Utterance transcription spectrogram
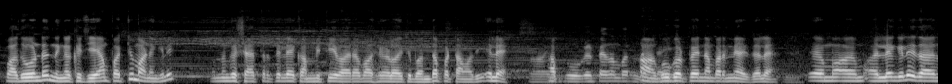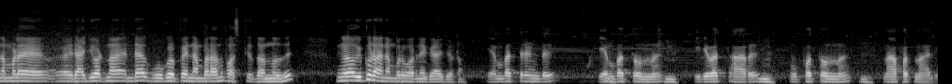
അപ്പോൾ അതുകൊണ്ട് നിങ്ങൾക്ക് ചെയ്യാൻ പറ്റുവാണെങ്കിൽ ഒന്നുകിൽ ക്ഷേത്രത്തിലെ കമ്മിറ്റി ഭാരവാഹികളുമായിട്ട് ബന്ധപ്പെട്ടാൽ മതി അല്ലേ? ഗൂഗിൾ പേ നമ്പർ ആ ഗൂഗിൾ പേ നമ്പർ തന്നെ ഇത് അല്ലേ? അല്ലെങ്കിൽ ഇത് നമ്മളെ രാജുവേട്ടന എന്റെ ഗൂഗിൾ പേ നമ്പറാണ് ഫസ്റ്റ് തന്നത്. നിങ്ങൾ ഒരിക്കൂടെ ആ നമ്പർ പറഞ്ഞേക്ക് രാജുവേട്ടൻ എൺപത്തിരണ്ട് എൺപത്തൊന്ന് ഇരുപത്തി ആറ് മുപ്പത്തൊന്ന് നാൽപ്പത്തിനാല്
